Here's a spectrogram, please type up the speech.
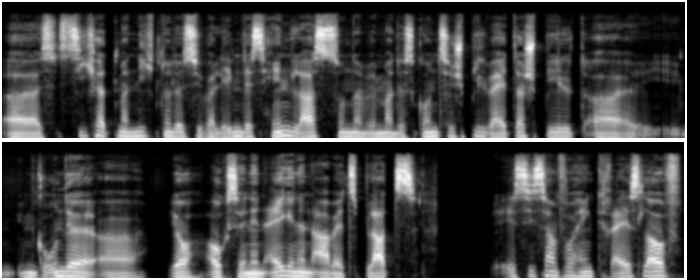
äh, sichert man nicht nur das Überleben des Händlers, sondern wenn man das ganze Spiel weiterspielt, äh, im Grunde äh, ja auch seinen eigenen Arbeitsplatz. Es ist einfach ein Kreislauf,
